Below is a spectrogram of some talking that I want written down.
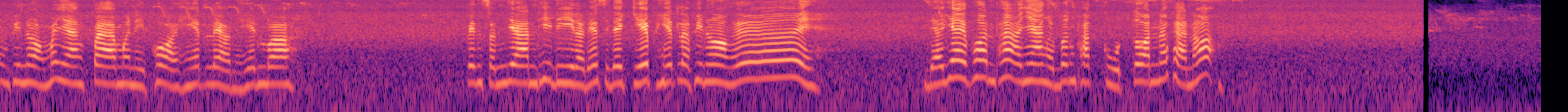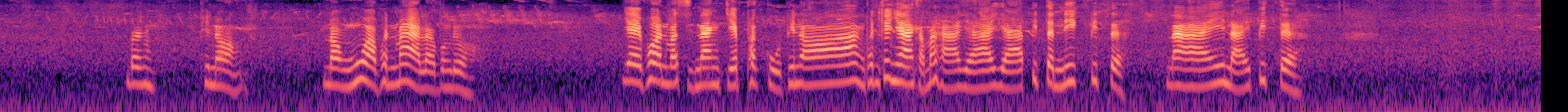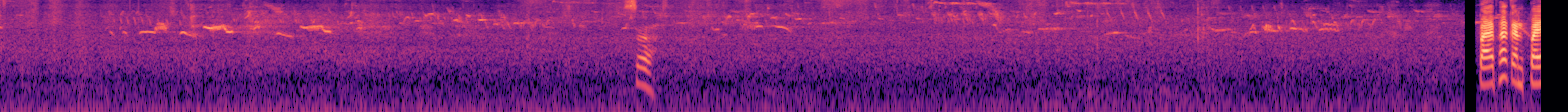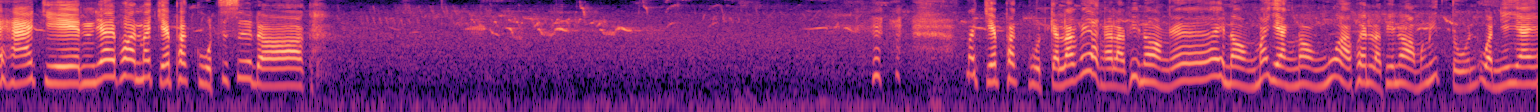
ลุงพี่น้องมายางปลาเมื่อนี่พ่อเฮ็ดแล้วนี่เห็นบ่เป็นสัญญาณที่ดีแล้วเดี๋ยวสิได้เก็บเฮ็ดแล้วพี่น้องเอ้ยเดี๋ยวยายพ่อนผ้ายางไปเบิ่งผักกูดก่อนนะคะเนาะเบิ่งพี่น้องน้องงัวเพิ่นมาแล้วเบิ่งดูยายพ่อนมาสินั่งเก็บผักกูดพี่น้อง เพิ่นขึ้นยางขามาหายายาปิเตอร์นิกปิเตอร์ไหนไหนปิเตอร์ So. ไปพักกันไปหากินยายพ่อนมาเก็บผักกูดซื้อๆดอกมาเก็บผักกูดกันละเวียงอะล่ะพี่น้องเอ้ยน้องมาแย่งน้องงัวเพิ่นล่ะพี่น้องมึงนี่ตูนอ้วนใหญ่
